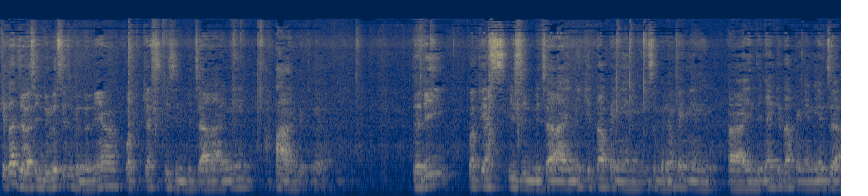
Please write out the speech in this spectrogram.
kita jelasin dulu sih sebenarnya podcast izin bicara ini apa gitu ya. Jadi podcast izin bicara ini kita pengen sebenarnya pengen eh, intinya kita pengen ngejak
